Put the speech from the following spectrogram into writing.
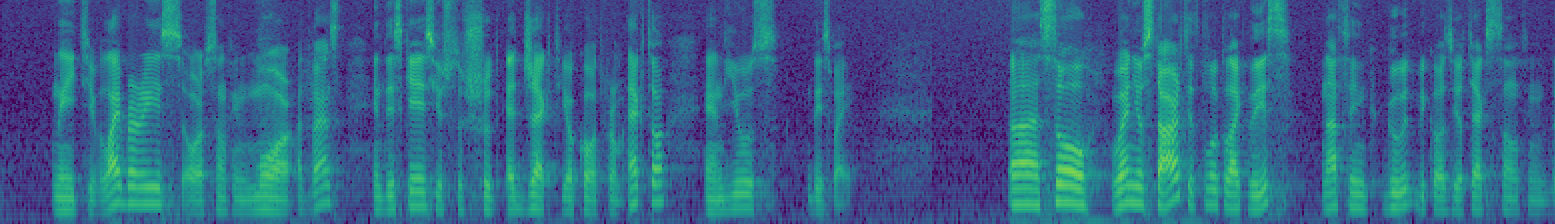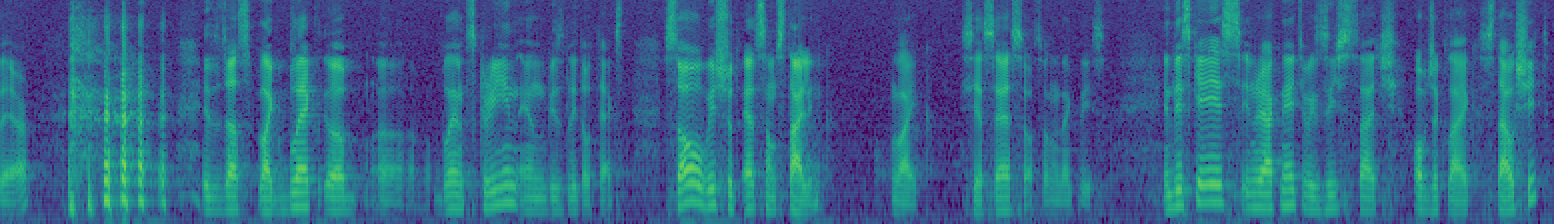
native libraries or something more advanced, in this case, you should eject your code from Expo and use this way. Uh, so when you start, it looks like this. Nothing good because your text something there. it's just like black, uh, uh, blank screen and with little text. So we should add some styling, like CSS or something like this. In this case, in React Native exists such object like style sheet,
